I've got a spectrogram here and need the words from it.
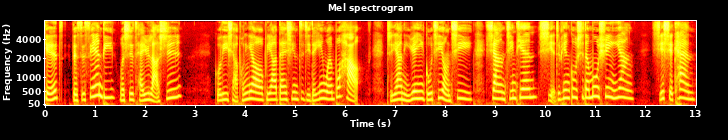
Kids. This is Sandy. 我是彩玉老师。鼓励小朋友不要担心自己的英文不好，只要你愿意鼓起勇气，像今天写这篇故事的木训一样，写写看。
